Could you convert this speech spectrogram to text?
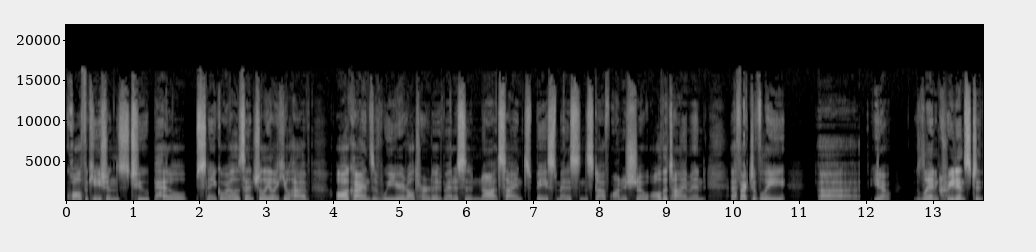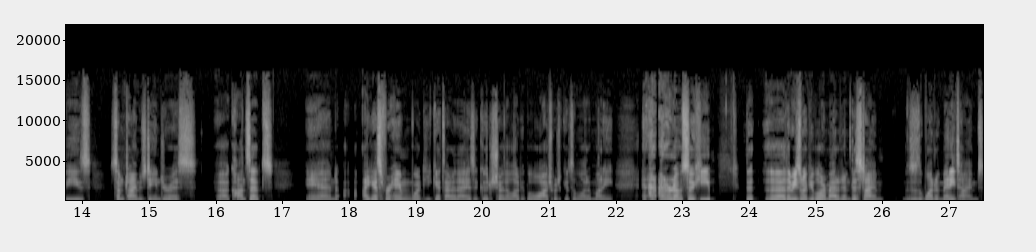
qualifications to peddle snake oil. Essentially, like he'll have all kinds of weird alternative medicine, not science based medicine stuff on his show all the time, and effectively, uh, you know lend credence to these sometimes dangerous uh, concepts And I guess for him, what he gets out of that is a good show that a lot of people watch, which gets him a lot of money. And I, I don't know. So he, the uh, the reason why people are mad at him this time, this is one of many times,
